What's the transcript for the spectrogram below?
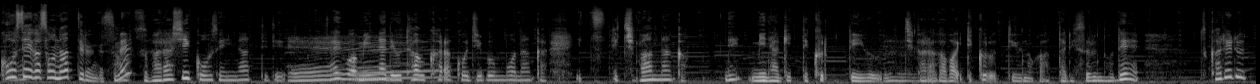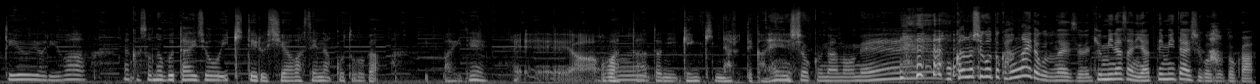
構成がそうなってるんですね。素晴らしい構成になってて、最後はみんなで歌うからこう自分もなんか一番なんかねみなぎってくるっていう力が湧いてくるっていうのがあったりするので、疲れるっていうよりはなんかその舞台上生きてる幸せなことがいっぱいでや終わった後に元気になるって感じ転。職なのね。他の仕事考えたことないですよね。今日皆さんにやってみたい仕事とか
